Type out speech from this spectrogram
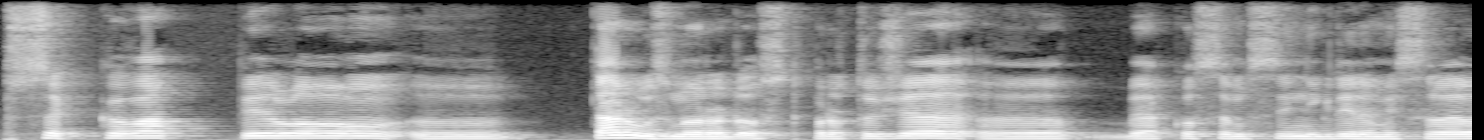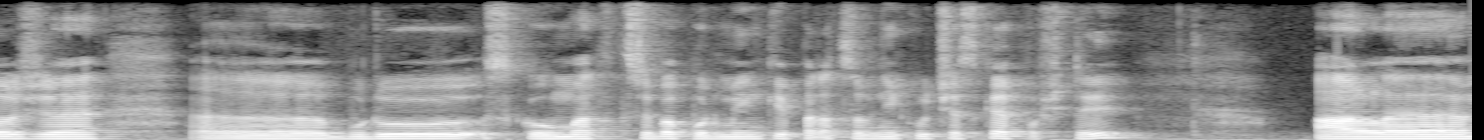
Překvapilo uh, ta různorodost, protože uh, jako jsem si nikdy nemyslel, že uh, budu zkoumat třeba podmínky pracovníků České pošty, ale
